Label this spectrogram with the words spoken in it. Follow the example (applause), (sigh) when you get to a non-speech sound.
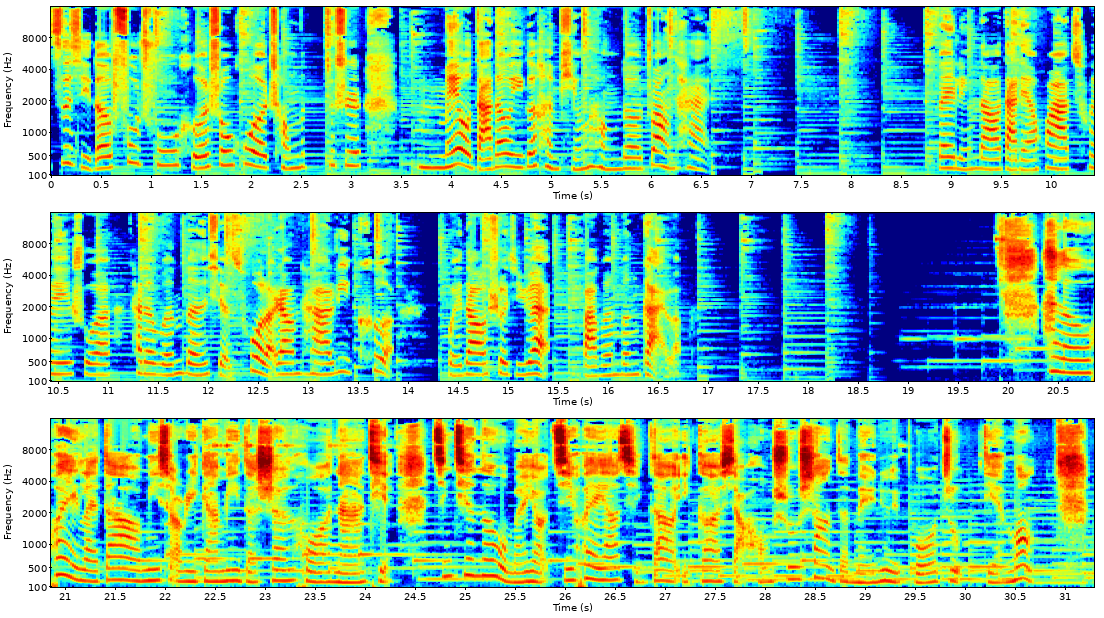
自己的付出和收获成就是嗯没有达到一个很平衡的状态。被领导打电话催说他的文本写错了，让他立刻回到设计院把文本改了。Hello，欢迎来到 Miss Origami 的生活拿铁。今天呢，我们有机会邀请到一个小红书上的美女博主蝶梦。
